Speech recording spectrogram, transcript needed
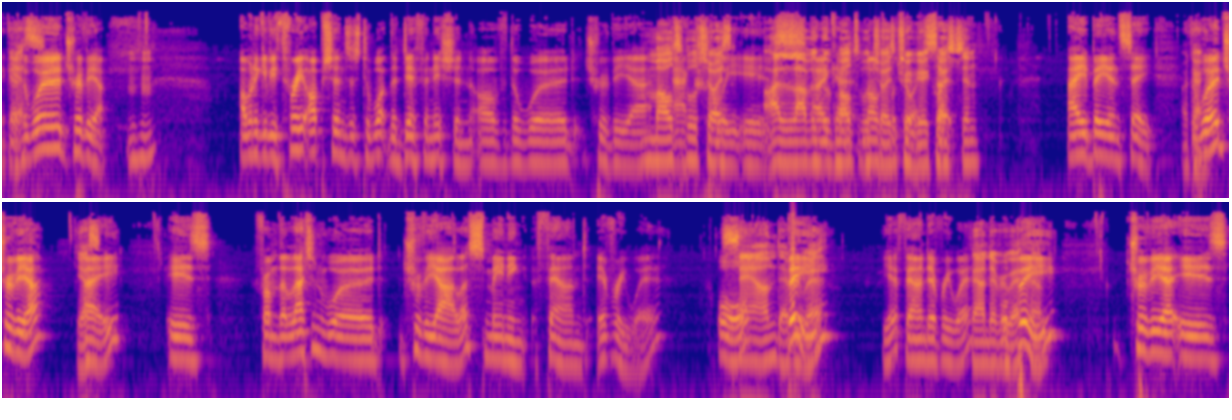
Okay, Yes. the word trivia. Mm-hmm. I want to give you three options as to what the definition of the word trivia Multiple actually choice. is. I love a good Okay, multiple, choice trivia choice. So, question. A, B, and C. Okay. The word trivia, Yes. A, is from the Latin word trivialis, meaning found everywhere. Or Sound B. Yeah, found everywhere. Found everywhere, Or B, trivia is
